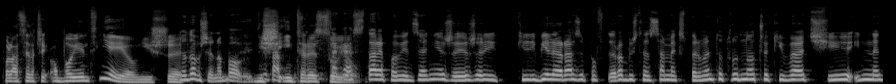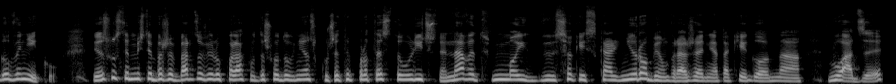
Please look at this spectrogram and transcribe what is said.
Polacy raczej obojętnieją niż, no dobrze, no bo, niż się interesują. Jest takie stare powiedzenie, że jeżeli wiele razy robisz ten sam eksperyment, to trudno oczekiwać innego wyniku. W związku z tym myślę, że bardzo wielu Polaków doszło do wniosku, że te protesty protesty uliczne, nawet mimo ich wysokiej skali, nie robią wrażenia takiego na władzy,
